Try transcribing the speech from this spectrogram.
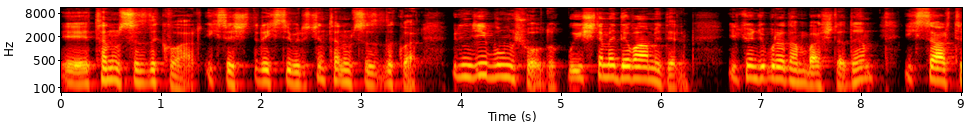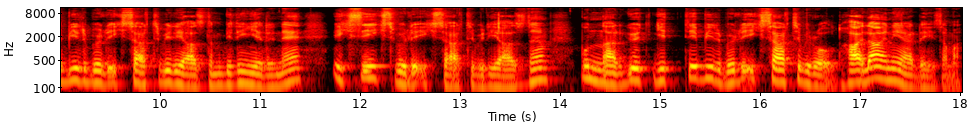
e, tanımsızlık var. X eşittir eksi 1 için tanımsızlık var. Birinciyi bulmuş olduk. Bu işleme devam edelim. İlk önce buradan başladım. x artı 1 bölü x artı 1 yazdım birin yerine. Eksi x bölü x artı 1 yazdım. Bunlar gitti 1 bölü x artı 1 oldu. Hala aynı yerdeyiz ama.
